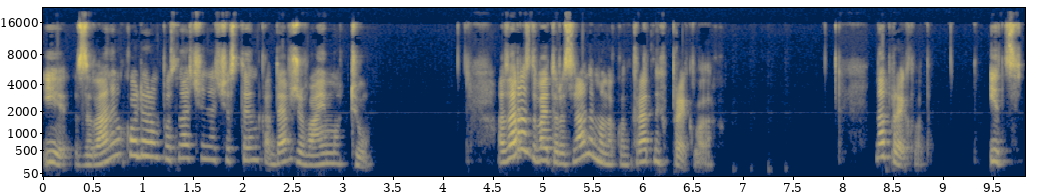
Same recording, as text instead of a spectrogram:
і зеленим кольором позначена частинка, де вживаємо to. А зараз давайте розглянемо на конкретних прикладах. Наприклад, It's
